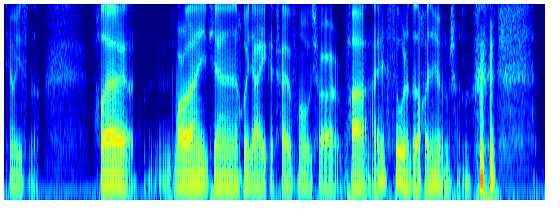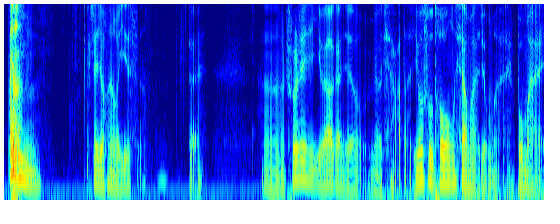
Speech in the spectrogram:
挺有意思的。后来玩完一天回家一开开朋友圈，啪，哎，所有人都在环球影城。这就很有意思，对，嗯，除了这些以外，感觉没有其他的。优速通想买就买，不买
